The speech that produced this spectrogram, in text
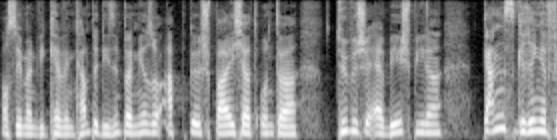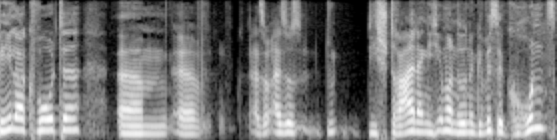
auch so jemand wie Kevin Campbell, die sind bei mir so abgespeichert unter typische RB-Spieler ganz geringe Fehlerquote. Ähm, äh, also, also du, die strahlen eigentlich immer so eine gewisse Grund,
